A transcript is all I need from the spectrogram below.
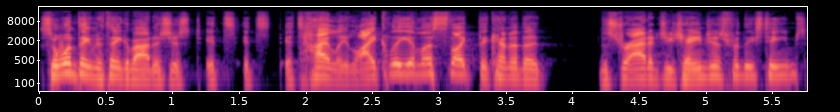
so one thing to think about is just it's it's it's highly likely, unless like the kind of the the strategy changes for these teams,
